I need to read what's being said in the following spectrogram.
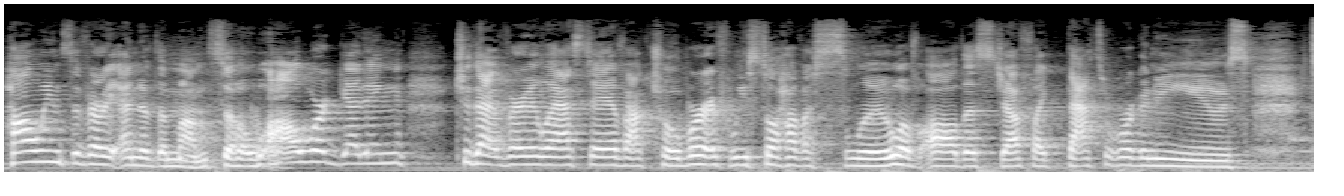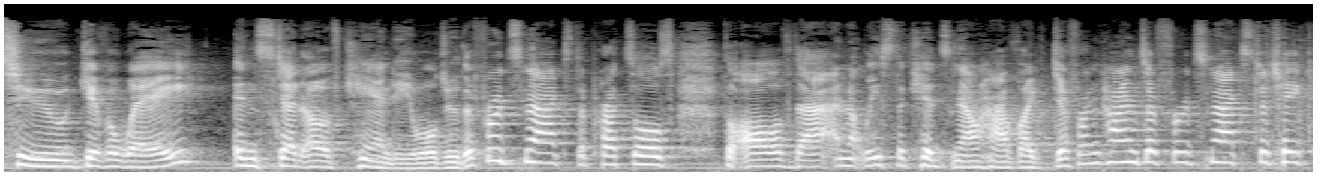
Halloween's the very end of the month. So while we're getting to that very last day of October, if we still have a slew of all this stuff, like that's what we're gonna use to give away instead of candy. We'll do the fruit snacks, the pretzels, the all of that. And at least the kids now have like different kinds of fruit snacks to take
